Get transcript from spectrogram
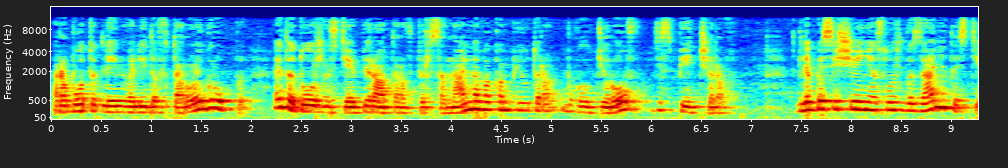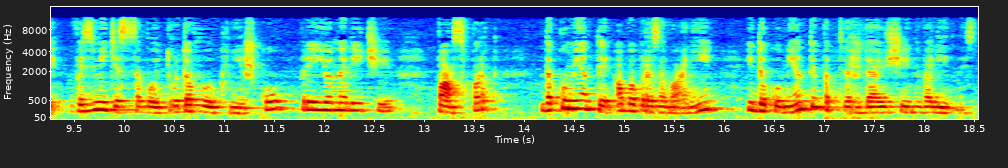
Работа для инвалидов второй группы – это должности операторов персонального компьютера, бухгалтеров, диспетчеров. Для посещения службы занятости возьмите с собой трудовую книжку при ее наличии, паспорт, документы об образовании и документы, подтверждающие инвалидность.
